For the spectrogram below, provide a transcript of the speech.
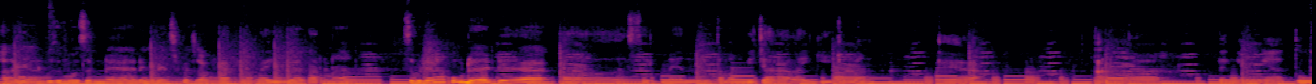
Uh, Jangan bosan-bosan ya dengerin Splash of Life-nya Faiza Karena sebenarnya aku udah ada uh, segmen teman bicara lagi. Cuman kayak karena pengennya tuh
